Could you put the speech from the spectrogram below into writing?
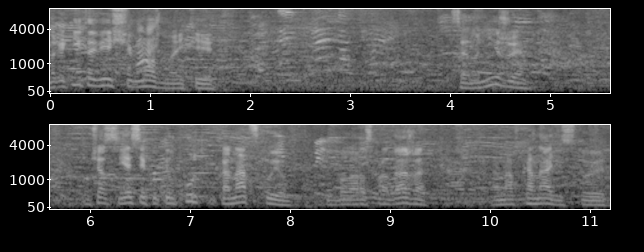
на какие-то вещи можно найти цену ниже. Сейчас я себе купил куртку канадскую, была распродажа. Она в Канаде стоит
